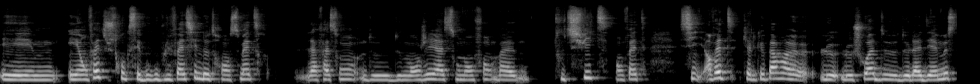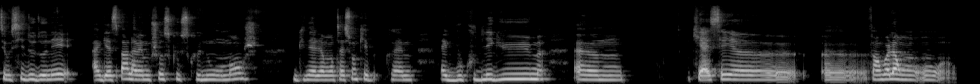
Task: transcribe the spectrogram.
et, et, en fait, je trouve que c'est beaucoup plus facile de transmettre la façon de, de manger à son enfant bah, tout de suite. En fait, si, en fait, quelque part, euh, le, le, choix de, de la DME, c'était aussi de donner à Gaspard la même chose que ce que nous on mange, donc une alimentation qui est quand même avec beaucoup de légumes, euh, qui est assez, euh, enfin voilà, on, on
